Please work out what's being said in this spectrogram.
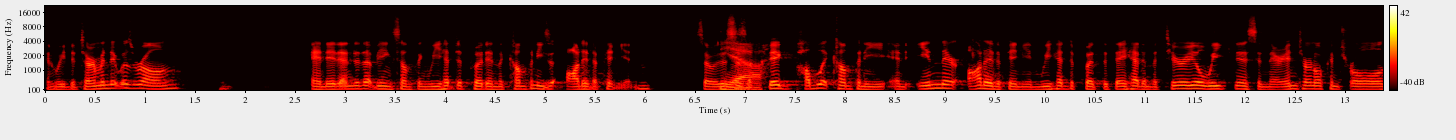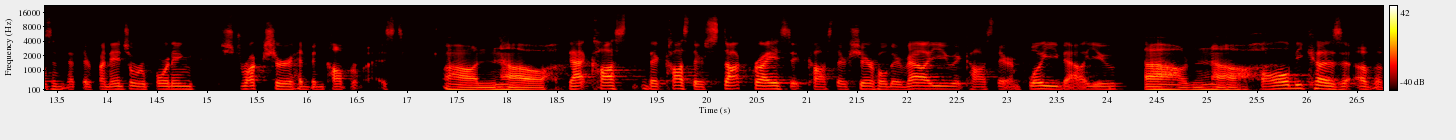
And we determined it was wrong and it ended up being something we had to put in the company's audit opinion so this is a big public company and in their audit opinion we had to put that they had a material weakness in their internal controls and that their financial reporting structure had been compromised Oh no. that cost that cost their stock price it cost their shareholder value it cost their employee value Oh no. all because of a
